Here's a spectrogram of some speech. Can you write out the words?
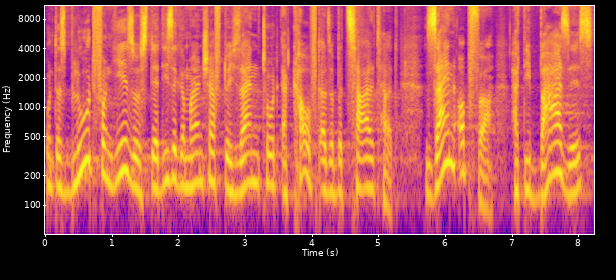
und das Blut von Jesus, der diese Gemeinschaft durch seinen Tod erkauft, also bezahlt hat. Sein Opfer hat die Basis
